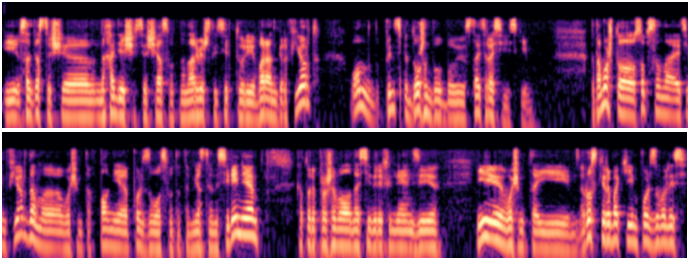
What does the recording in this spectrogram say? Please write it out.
И, соответственно, находящийся сейчас вот на норвежской территории Варангерфьорд, он, в принципе, должен был бы стать российским. Потому что, собственно, этим фьордом, э, в общем-то, вполне пользовалось вот это местное население, которое проживало на севере Финляндии. И, в общем-то, и русские рыбаки им пользовались.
